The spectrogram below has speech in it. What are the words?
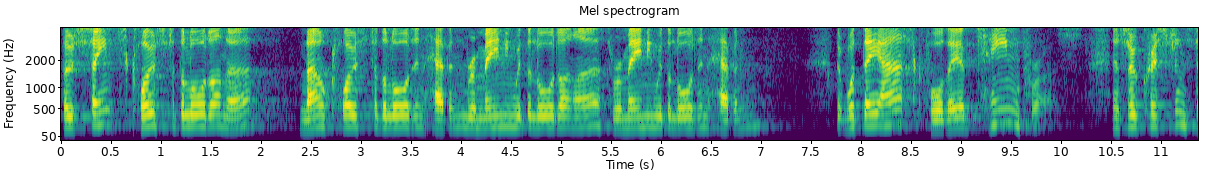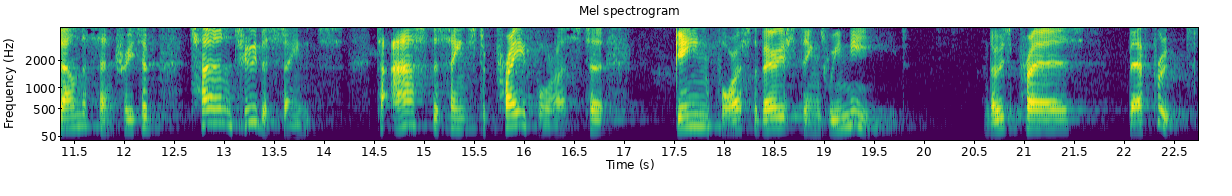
those saints close to the Lord on earth, now close to the Lord in heaven, remaining with the Lord on earth, remaining with the Lord in heaven, that what they ask for, they obtain for us. And so Christians down the centuries have turned to the saints to ask the saints to pray for us, to gain for us the various things we need. And those prayers bear fruit.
